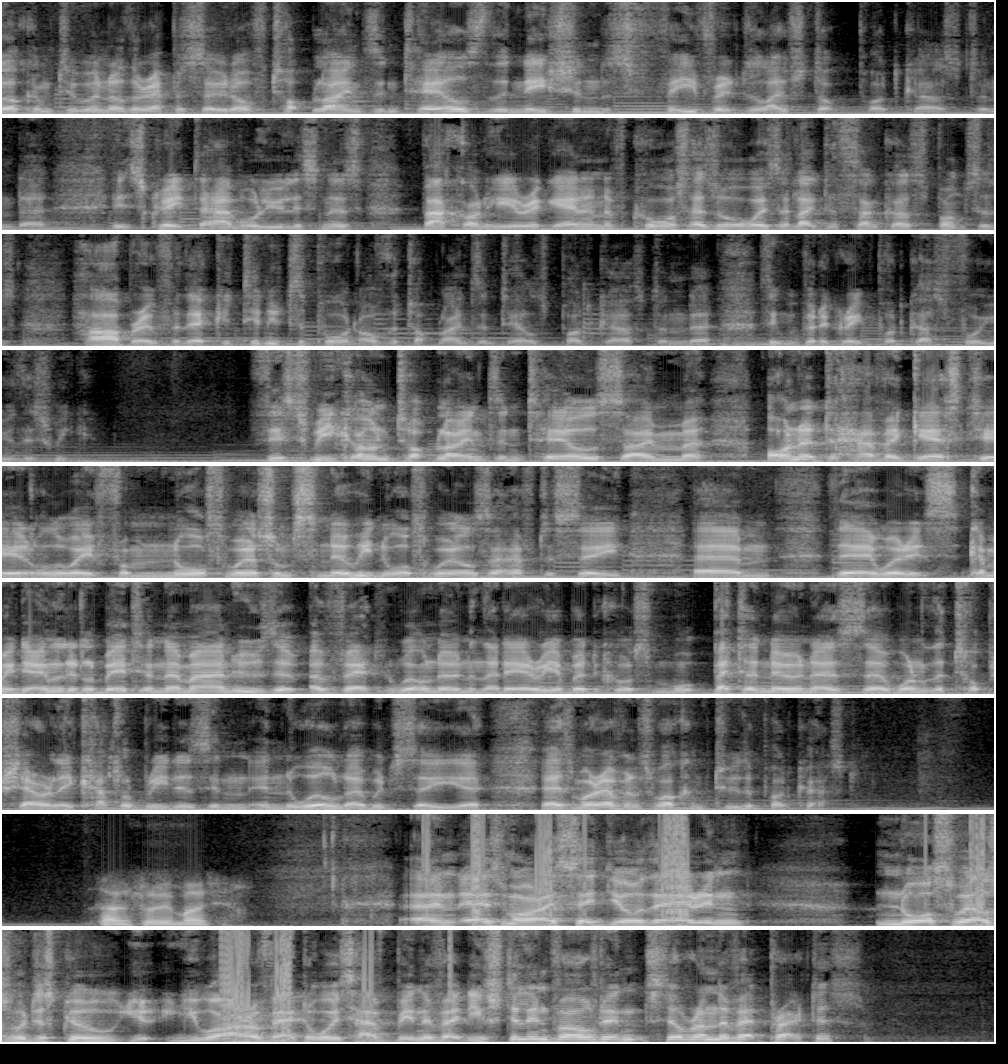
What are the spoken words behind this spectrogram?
Welcome to another episode of Top Lines and Tales, the nation's favourite livestock podcast. And uh, it's great to have all you listeners back on here again. And of course, as always, I'd like to thank our sponsors, Harbro, for their continued support of the Top Lines and Tales podcast. And uh, I think we've got a great podcast for you this week. This week on Top Lines and Tales, I'm uh, honoured to have a guest here all the way from North Wales, from snowy North Wales, I have to say, um, there where it's coming down a little bit, and a man who's a, a vet and well known in that area, but of course more, better known as uh, one of the top Charolais cattle breeders in, in the world, I would say. Uh, Esmor Evans, welcome to the podcast. Thanks very much. And Esmor, I said you're there in North Wales. We'll just go, you, you are a vet, always have been a vet. Are you still involved in, still run the vet practice?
